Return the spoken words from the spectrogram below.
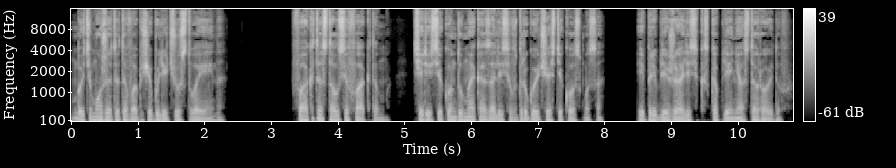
Быть может, это вообще были чувства Эйна. Факт остался фактом. Через секунду мы оказались в другой части космоса и приближались к скоплению астероидов.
